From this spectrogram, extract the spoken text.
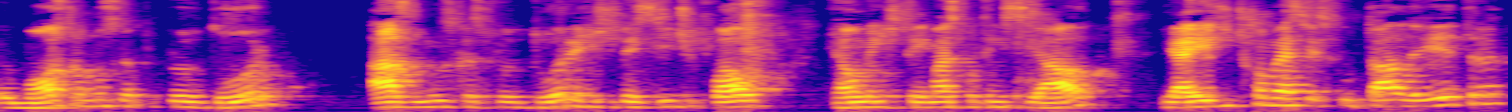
Eu mostro a música pro produtor, as músicas pro produtor, a gente decide qual realmente tem mais potencial. E aí a gente começa a escutar a letra,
